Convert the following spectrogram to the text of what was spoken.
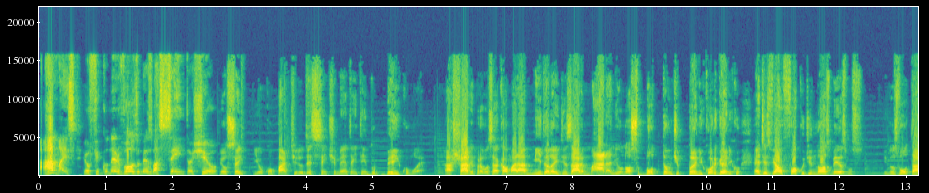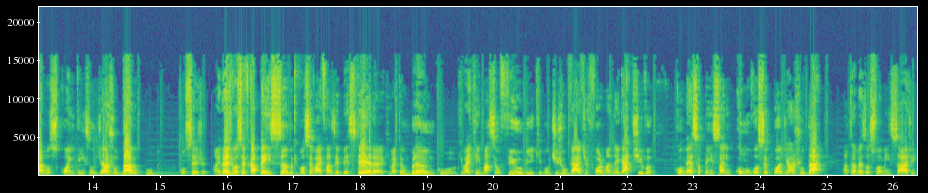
Ah, mas eu fico nervoso mesmo assim, Toshio. Eu sei, e eu compartilho desse sentimento e entendo bem como é. A chave para você acalmar a amígdala e desarmar ali o nosso botão de pânico orgânico é desviar o foco de nós mesmos e nos voltarmos com a intenção de ajudar o público. Ou seja, ao invés de você ficar pensando que você vai fazer besteira, que vai ter um branco, que vai queimar seu filme, que vão te julgar de forma negativa, comece a pensar em como você pode ajudar através da sua mensagem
